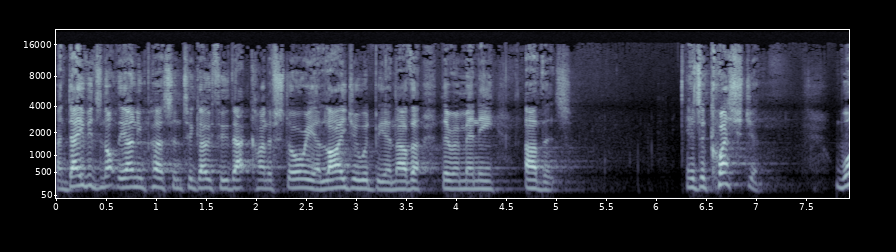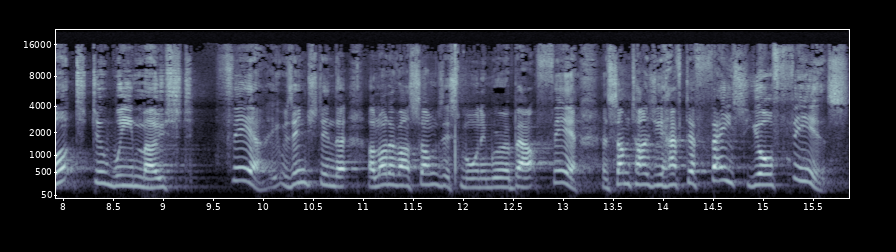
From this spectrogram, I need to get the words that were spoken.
And David's not the only person to go through that kind of story. Elijah would be another. There are many others. Here's a question What do we most fear? It was interesting that a lot of our songs this morning were about fear. And sometimes you have to face your fears.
